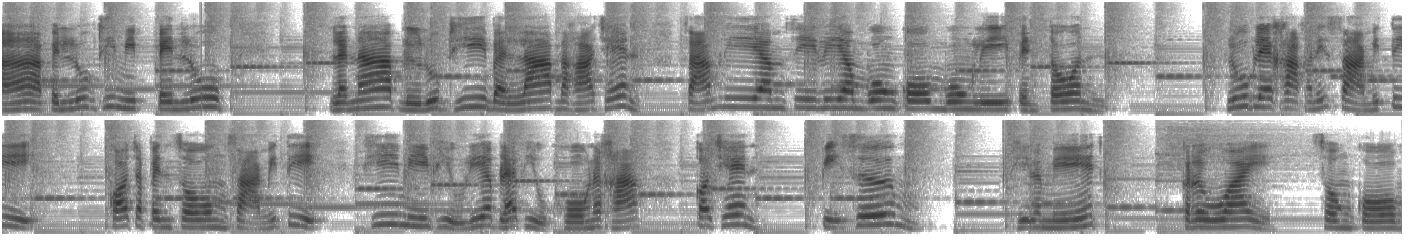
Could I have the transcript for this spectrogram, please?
อ่าเป็นรูปที่มีเป็นรูประนาบหรือรูปที่แบนราบนะคะ เช่น สามเหลี่ยม สี่เหลี่ยม วงกลม วงรีเป็นต้น รูปเลขาคณิต3มิติ ก็จะเป็นทรง3มิติที่มีผิวเรียบและผิวโค้งนะคะ ก็เช่น ปีซึมพีระมิด กรวย ทรงกลม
